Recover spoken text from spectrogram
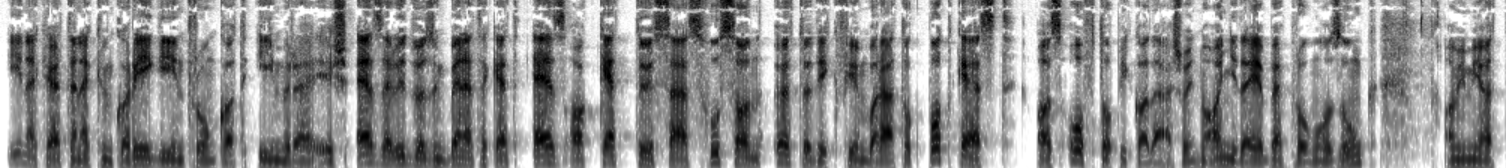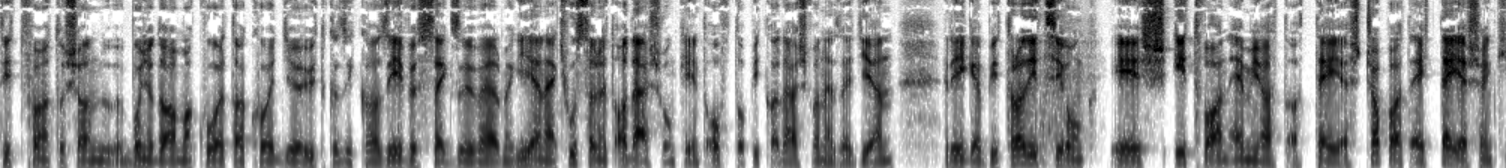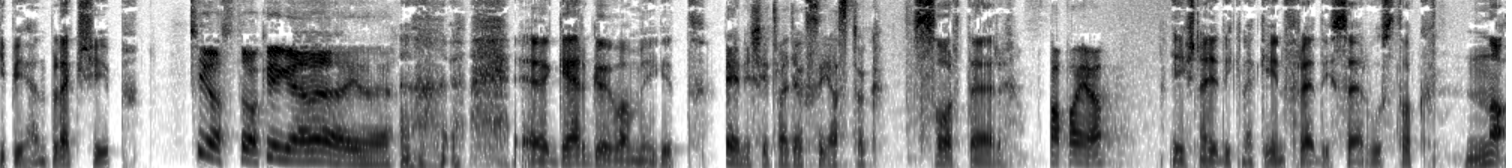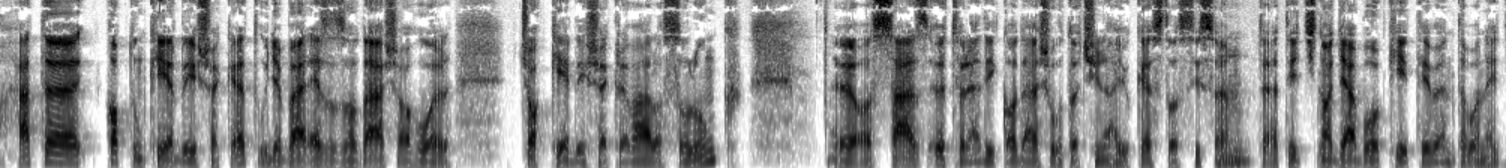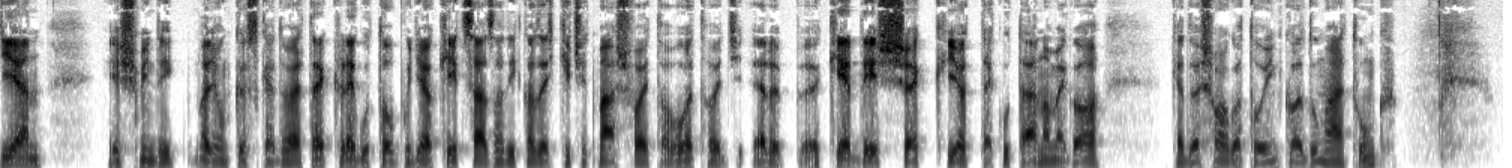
Énekelte nekünk a régi intrónkat Imre, és ezzel üdvözlünk benneteket, ez a 225. Filmbarátok podcast, az off-topic adás, amit ma annyi ideje bepromózunk, ami miatt itt folyamatosan bonyodalmak voltak, hogy ütközik az évösszegzővel, meg ilyenek. 25 adásonként off-topic adás van, ez egy ilyen régebbi tradíciónk, és itt van emiatt a teljes csapat, egy teljesen kipihent Black Sheep, Sziasztok, igen, elejére. Gergő van még itt, Én is itt vagyok, sziasztok! Sorter, Papaja? és negyediknek én Freddy, szervusztok. Na, hát kaptunk kérdéseket, ugyebár ez az adás, ahol csak kérdésekre válaszolunk. A 150. adás óta csináljuk ezt, azt hiszem. Mm. Tehát így nagyjából két évente van egy ilyen, és mindig nagyon közkedveltek. Legutóbb ugye a 200. az egy kicsit másfajta volt, hogy előbb kérdések jöttek, utána meg a kedves hallgatóinkkal dumáltunk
